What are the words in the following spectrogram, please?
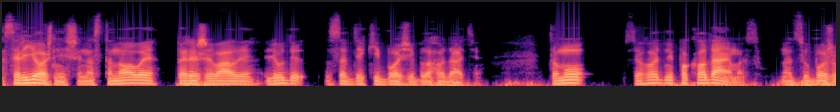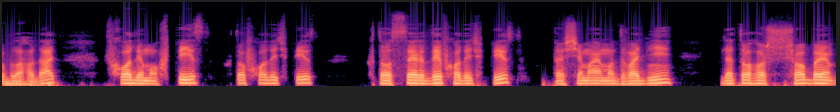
серйозніші настанови переживали люди завдяки Божій благодаті. Тому сьогодні покладаємось на цю Божу благодать, входимо в піст, хто входить в піст, хто з середи входить в піст, то ще маємо два дні для того, щоби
